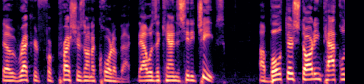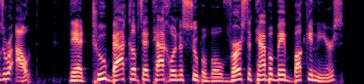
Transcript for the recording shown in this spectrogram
the record for pressures on a quarterback. That was the Kansas City Chiefs. Uh, both their starting tackles were out. They had two backups at tackle in the Super Bowl versus the Tampa Bay Buccaneers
